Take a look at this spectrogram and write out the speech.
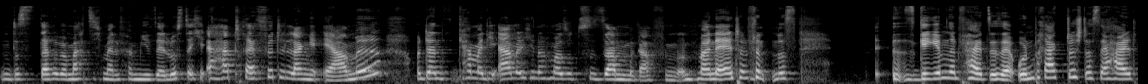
und das, darüber macht sich meine Familie sehr lustig, er hat drei Viertel lange Ärmel und dann kann man die Ärmel hier nochmal so zusammenraffen. Und meine Eltern finden das äh, gegebenenfalls sehr, sehr unpraktisch, dass er halt,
